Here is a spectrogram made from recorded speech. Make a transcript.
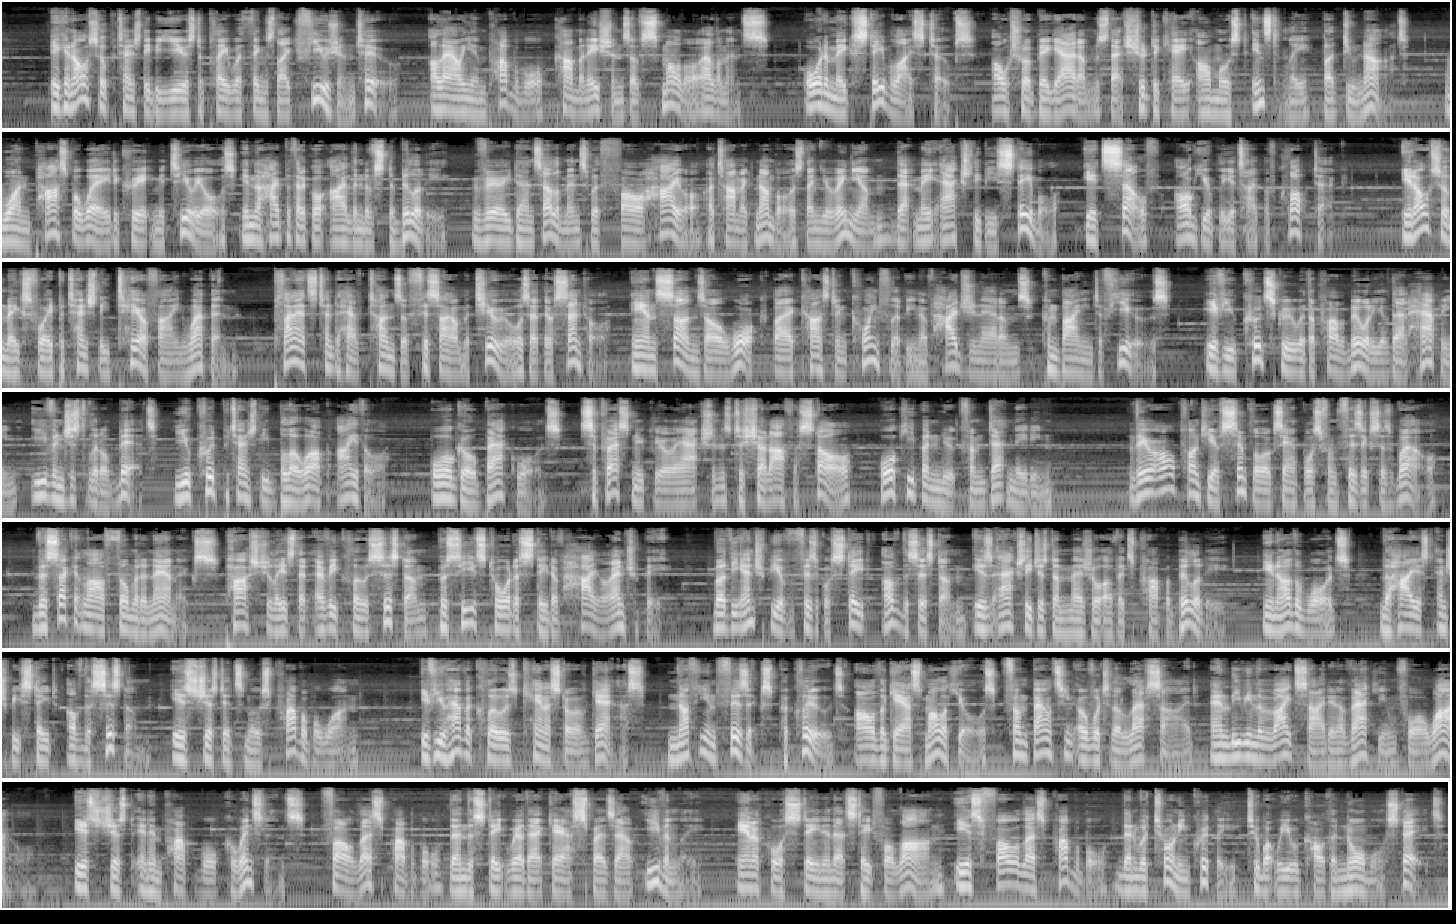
It can also potentially be used to play with things like fusion, too, allowing improbable combinations of smaller elements, or to make stable isotopes, ultra big atoms that should decay almost instantly but do not. One possible way to create materials in the hypothetical island of stability very dense elements with far higher atomic numbers than uranium that may actually be stable, itself arguably a type of Clarke-Tech. It also makes for a potentially terrifying weapon. Planets tend to have tons of fissile materials at their center, and suns are warped by a constant coin flipping of hydrogen atoms combining to fuse. If you could screw with the probability of that happening even just a little bit, you could potentially blow up either or go backwards, suppress nuclear reactions to shut off a stall, or keep a nuke from detonating. There are plenty of simpler examples from physics as well. The second law of thermodynamics postulates that every closed system proceeds toward a state of higher entropy, but the entropy of the physical state of the system is actually just a measure of its probability. In other words, the highest entropy state of the system is just its most probable one, if you have a closed canister of gas, nothing in physics precludes all the gas molecules from bouncing over to the left side and leaving the right side in a vacuum for a while. It's just an improbable coincidence, far less probable than the state where that gas spreads out evenly, and of course staying in that state for long is far less probable than returning quickly to what we would call the normal state.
